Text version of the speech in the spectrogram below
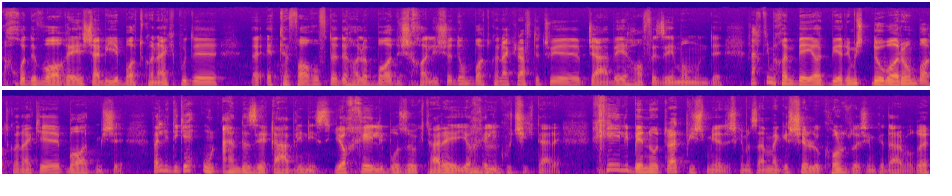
خود واقعه شبیه یه بادکنک بوده. اتفاق افتاده. حالا بادش خالی شده اون بادکنک رفته توی جعبه حافظه ما مونده. وقتی می‌خوایم به یاد بیاریمش دوباره اون بادکنک باد میشه. ولی دیگه اون اندازه قبلی نیست. یا خیلی بزرگتره یا خیلی کوچیکتره. خیلی به ندرت پیش میادش که مثلا مگه شرلوک هولمز باشیم که در واقع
